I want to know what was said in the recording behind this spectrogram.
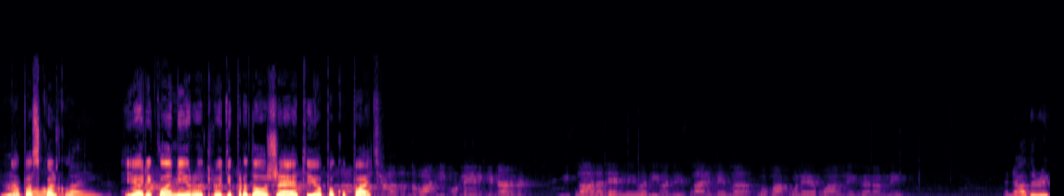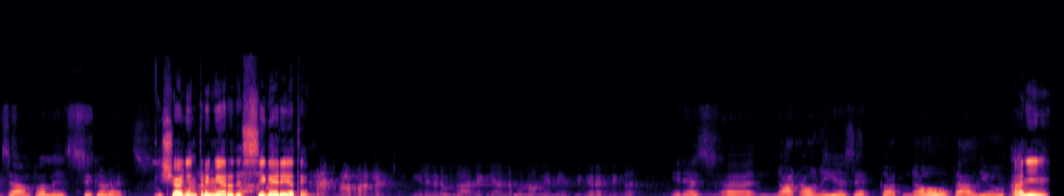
Но поскольку ее рекламируют, люди продолжают ее покупать. Еще один пример — это сигареты. Они,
